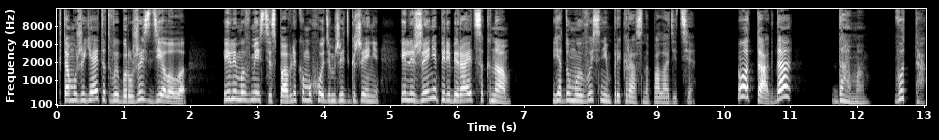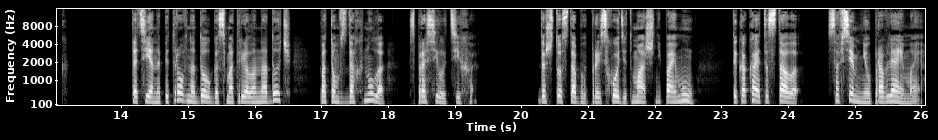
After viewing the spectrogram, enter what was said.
К тому же я этот выбор уже сделала. Или мы вместе с Павликом уходим жить к Жене, или Женя перебирается к нам. Я думаю, вы с ним прекрасно поладите. Вот так, да? Да, мам, вот так. Татьяна Петровна долго смотрела на дочь, потом вздохнула, спросила тихо. «Да что с тобой происходит, Маш, не пойму. Ты какая-то стала совсем неуправляемая».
